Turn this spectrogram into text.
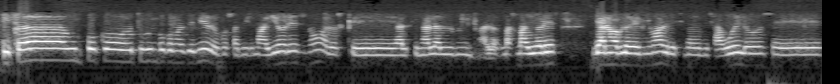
Quizá un poco tuve un poco más de miedo pues a mis mayores, ¿no? A los que al final al- a los más mayores ya no hablo de mi madre sino de mis abuelos. Eh,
